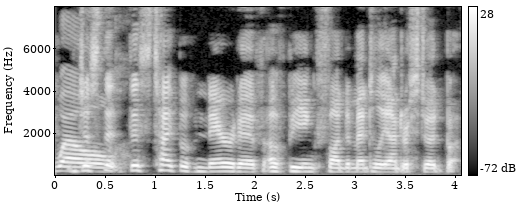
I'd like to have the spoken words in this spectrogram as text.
well. just that this type of narrative of being fundamentally understood but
